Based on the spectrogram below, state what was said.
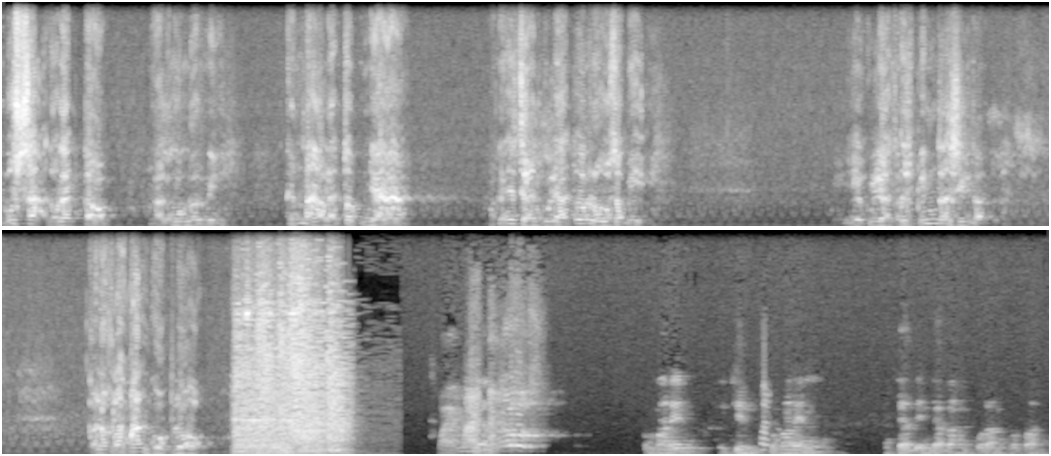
Rusak tuh laptop. Kalau mundur nih. Kena laptopnya. Makanya jangan kuliah terus, tapi ya kuliah terus pinter sih tak. Kalau kelamaan goblok. main-main terus. Kemarin izin kemarin ada tindakan kurang sopan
